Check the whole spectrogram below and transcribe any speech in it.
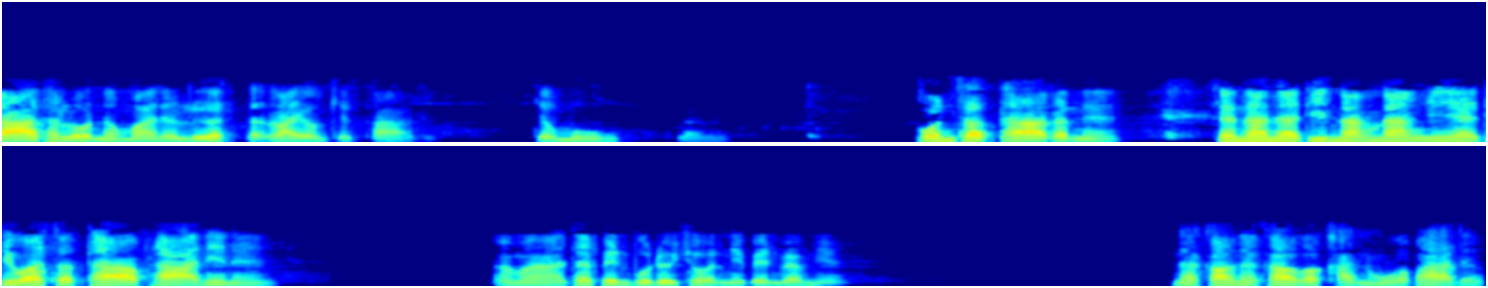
ตาถลนออกมาเนี่ยเลือดไหลออกจากตาจากมูกคนศรัทธากันเนี่ย ฉะนั้นอะที่นั่งนั่งเนี่ยที่ว่าศรัทธาพระเนี่ยนะ มา ถ้าเป็นบุรุชนนี่เป็นแบบเนี้ยนะเข้านะเข้าก็ขันหัวพระด้วย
